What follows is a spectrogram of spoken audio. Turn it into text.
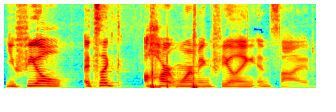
you feel it's like a heartwarming feeling inside.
